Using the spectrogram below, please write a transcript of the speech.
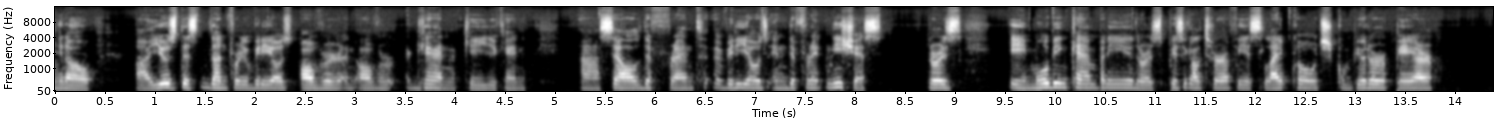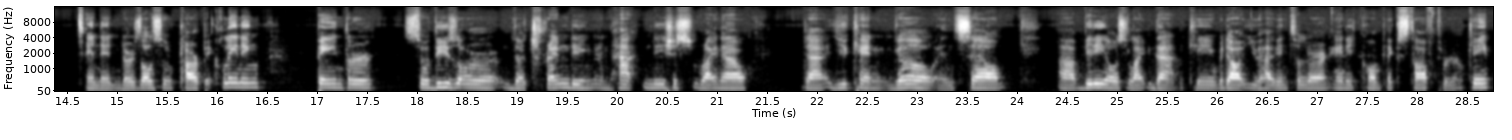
you know uh, use this done for you videos over and over again okay? You can uh, sell different videos in different niches. There is a moving company there is physical therapist life coach computer repair and then there's also carpet cleaning painter. So these are the trending and hot niches right now that you can go and sell uh, videos like that okay? Without you having to learn any complex software okay?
